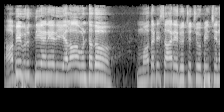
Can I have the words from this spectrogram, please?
అభివృద్ధి అనేది ఎలా ఉంటుందో మొదటిసారి రుచి చూపించిన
